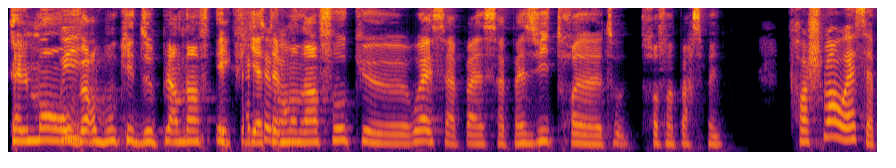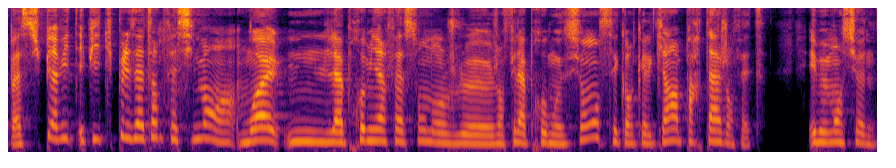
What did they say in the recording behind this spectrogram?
tellement overbookés de plein d'infos et puis il y a tellement d'infos que ouais, ça passe ça passe vite trois, trois fois par semaine. Franchement, ouais, ça passe super vite. Et puis, tu peux les atteindre facilement. Hein. Moi, la première façon dont j'en fais la promotion, c'est quand quelqu'un partage, en fait et me mentionne.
